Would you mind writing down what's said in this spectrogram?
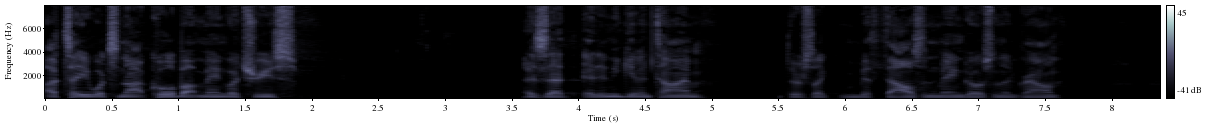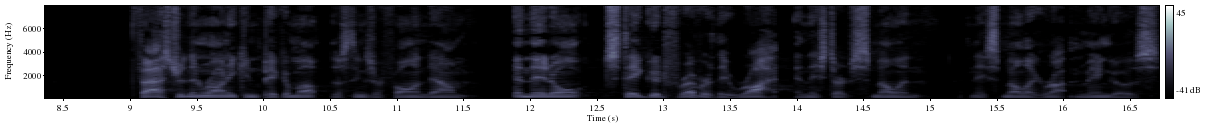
I'll tell you what's not cool about mango trees is that at any given time, there's like a thousand mangoes in the ground. Faster than Ronnie can pick them up, those things are falling down. And they don't stay good forever. They rot and they start smelling, and they smell like rotten mangoes.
